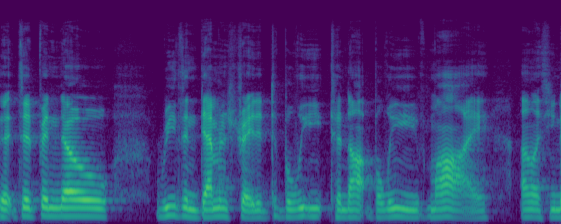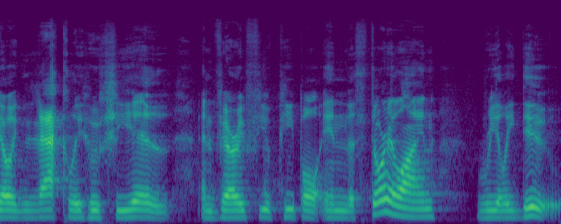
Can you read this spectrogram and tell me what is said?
That there's been no reason demonstrated to believe to not believe my unless you know exactly who she is, and very few people in the storyline really do.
